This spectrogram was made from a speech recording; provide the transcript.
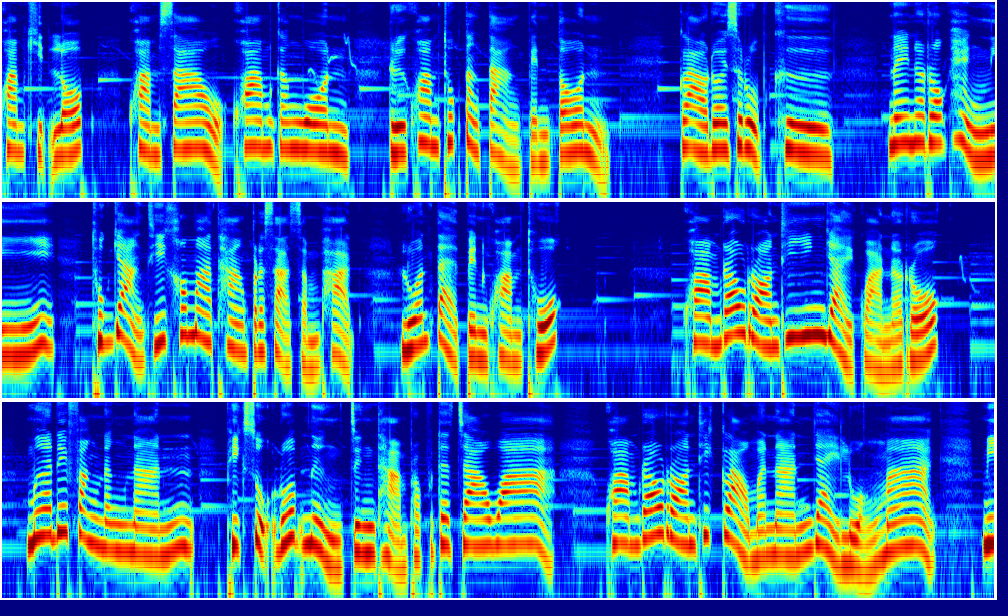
ความคิดลบ ความเศร้า ความกังวล หรือความทุกข์ต่างๆ เป็นต้น กล่าวโดยสรุปคือในนรกแห่งนี้ ทุกอย่างที่เข้ามาทางประสาทสัมผัส ล้วนแต่เป็นความทุกข์ ความเร่าร้อนที่ยิ่งใหญ่กว่านรก เมื่อได้ฟังดังนั้น ภิกษุรูปหนึ่งจึงถามพระพุทธเจ้าว่า ความเร่าร้อนที่กล่าวมานั้นใหญ่หลวงมาก มี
